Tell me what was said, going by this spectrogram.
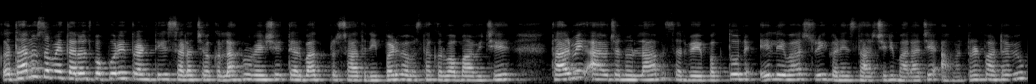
કથાનો સમય દરરોજ બપોરે ત્રણથી સાડા છ કલાકનો રહેશે. ત્યારબાદ પ્રસાદની પણ વ્યવસ્થા કરવામાં આવી છે. ધાર્મિક આયોજનનો લાભ સર્વે ભક્તોને એ લેવા શ્રી ગણેશદાસજીની મહારાજે આમંત્રણ પાઠવ્યું.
